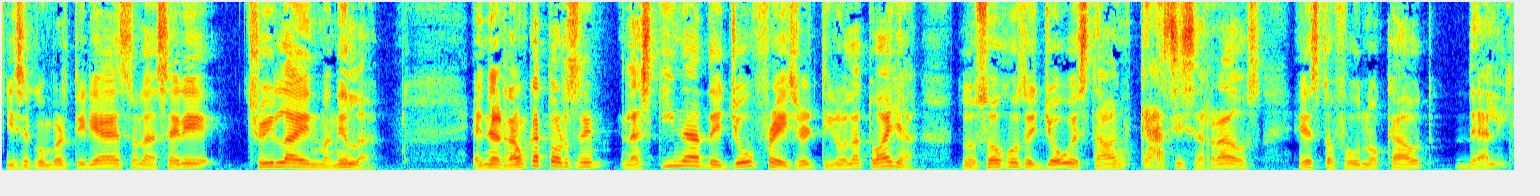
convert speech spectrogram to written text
y se convertiría esto en la serie Thrilla in Manila. En el round 14, la esquina de Joe Fraser tiró la toalla. Los ojos de Joe estaban casi cerrados. Esto fue un knockout de Ali.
